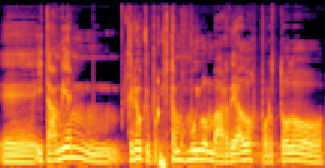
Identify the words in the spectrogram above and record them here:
Eh, y también creo que porque estamos muy bombardeados por todo,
